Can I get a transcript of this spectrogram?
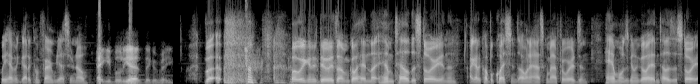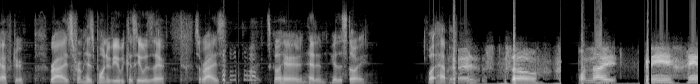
we haven't got a confirmed yes or no. Eggy booty ass nigga, But what we're gonna do is um go ahead and let him tell the story, and then I got a couple questions I want to ask him afterwards, and Ham was gonna go ahead and tell us the story after Ryze from his point of view because he was there. So Ryze, let's go ahead ahead and hear the story. What happened? Okay, so one night, me, Ham,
